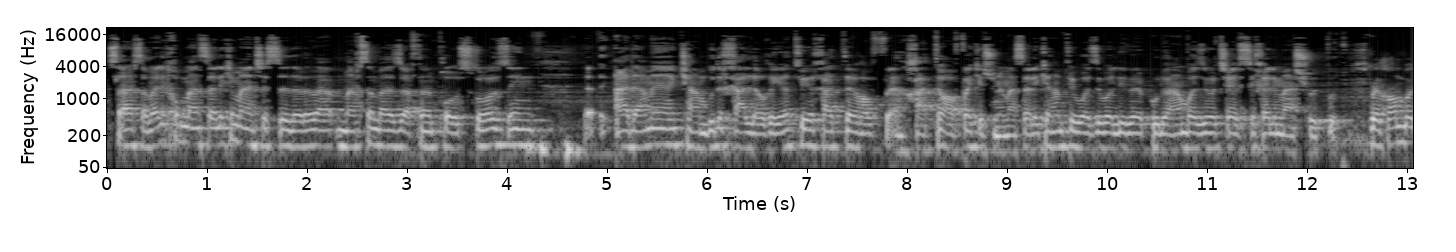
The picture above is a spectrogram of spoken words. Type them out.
سرسا ولی خب مسئله که منچستر داره و مخصوصا بعد از رفتن پولسکوز این عدم کمبود خلاقیت توی خط هاف خط هافبکشونه. مسئله که هم توی بازی با لیورپول و هم بازی با چلسی خیلی مشهود بود. می‌خوام با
